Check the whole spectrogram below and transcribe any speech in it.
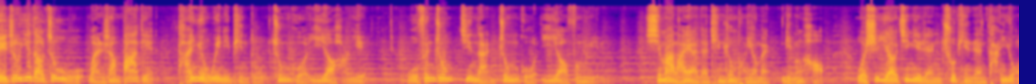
每周一到周五晚上八点，谭勇为你品读中国医药行业，五分钟尽览中国医药风云。喜马拉雅的听众朋友们，你们好，我是医药经理人、出品人谭勇。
